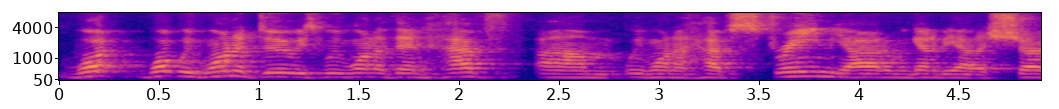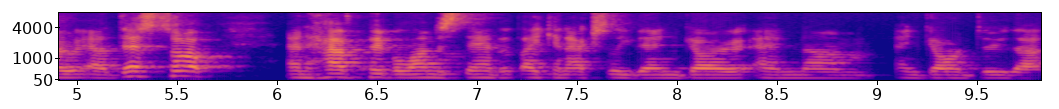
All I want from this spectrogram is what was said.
what what we want to do is we want to then have um, we want to have StreamYard and we're going to be able to show our desktop and have people understand that they can actually then go and um, and go and do that.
